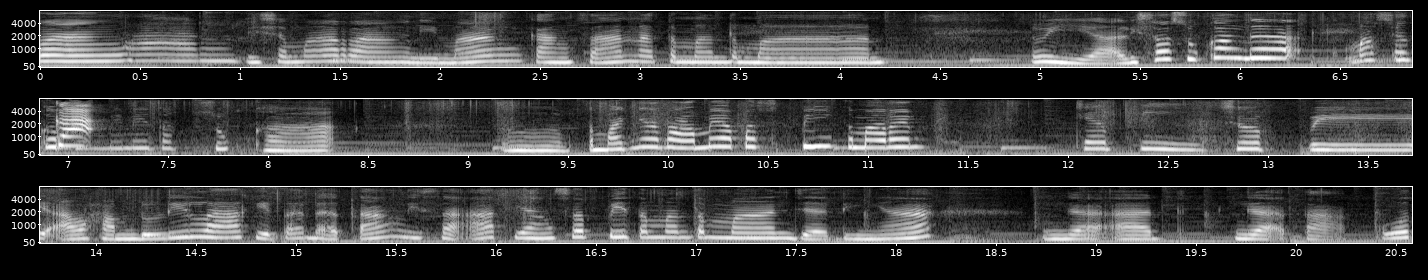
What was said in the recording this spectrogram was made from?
ang, Di Semarang, di Mangkang sana teman-teman. Oh iya, Alisa suka nggak masuk ke Suka. kebun binatang? Suka. Hmm, tempatnya rame apa sepi kemarin? cepi. Sepi. Alhamdulillah kita datang di saat yang sepi teman-teman. Jadinya nggak ad- nggak takut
